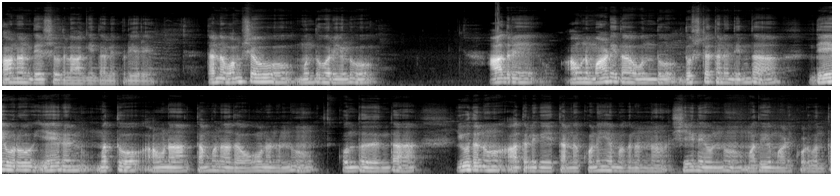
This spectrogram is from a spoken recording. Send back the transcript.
ಕಾನಾನ್ ದೇಶದಲ್ಲಿ ಆಗಿದ್ದಾಳೆ ಪ್ರಿಯರಿ. ತನ್ನ ವಂಶವು ಮುಂದುವರಿಯಲು, ಆದರೆ ಅವನು ಮಾಡಿದ ಒಂದು ದುಷ್ಟತನದಿಂದ ದೇವರು ಏರನ್ ಮತ್ತು ಅವನ ತಮ್ಮನಾದ ಓನನನ್ನು ಕೊಂದದಿಂದ ಯೂದನು ಆತಳಿಗೆ ತನ್ನ ಕೊನೆಯ ಮಗನನ್ನು ಶೀಲೆಯನ್ನು ಮದುವೆ ಮಾಡಿಕೊಡುವಂತ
